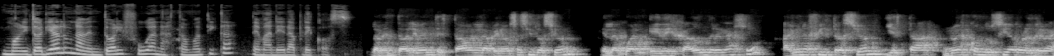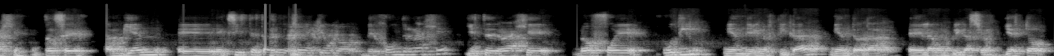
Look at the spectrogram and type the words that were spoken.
y monitorear una eventual fuga anastomótica de manera precoz. Lamentablemente estaba en la penosa situación en la cual he dejado un drenaje, hay una filtración y esta no es conducida por el drenaje. Entonces, también eh, existe esta situación en que uno dejó un drenaje y este drenaje no fue útil ni en diagnosticar ni en tratar eh, la complicación. Y esto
